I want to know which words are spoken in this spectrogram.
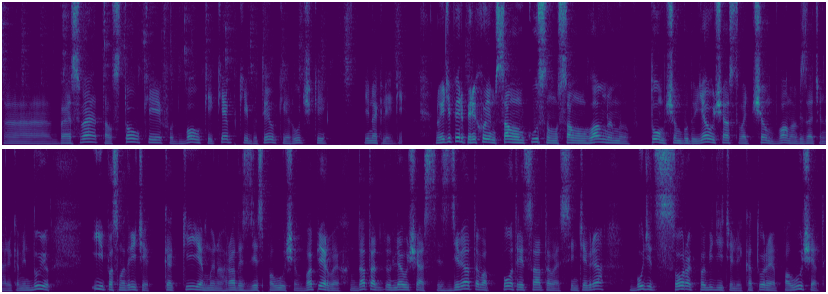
БСВ, э, толстовки, футболки, кепки, бутылки, ручки и наклейки. Ну и теперь переходим к самому вкусному, самому главному, в том, чем буду я участвовать, чем вам обязательно рекомендую. И посмотрите, какие мы награды здесь получим. Во-первых, дата для участия с 9 по 30 сентября – будет 40 победителей, которые получат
